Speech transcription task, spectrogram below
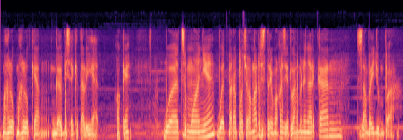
makhluk-makhluk yang nggak bisa kita lihat oke? Okay? buat semuanya buat para pocongers terima kasih telah mendengarkan. Sampai jumpa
